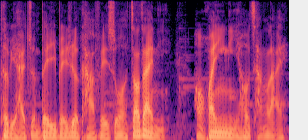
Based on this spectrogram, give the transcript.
特别还准备一杯热咖啡，说招待你，好欢迎你以后常来。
